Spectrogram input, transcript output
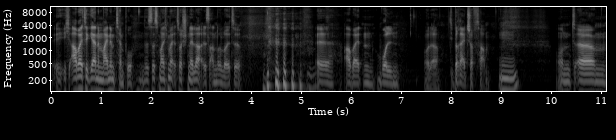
ich arbeite gerne in meinem Tempo. Das ist manchmal etwas schneller als andere Leute äh, arbeiten wollen oder die Bereitschaft haben. Mhm. Und ähm,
